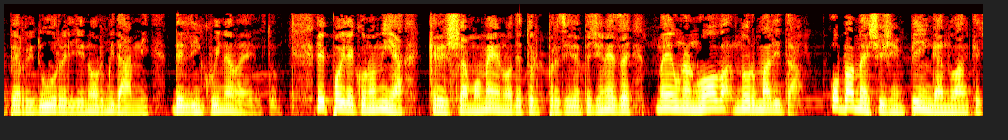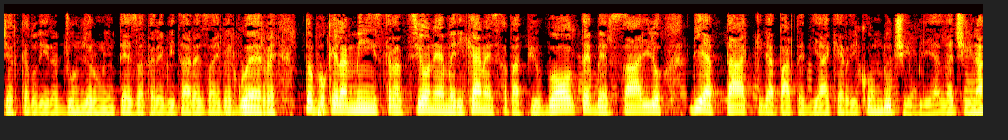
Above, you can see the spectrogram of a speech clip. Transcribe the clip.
per ridurre gli enormi danni dell'inquinamento. E poi l'economia, cresciamo meno, ha detto il presidente cinese, ma è una nuova normalità. Obama e Xi Jinping hanno anche cercato di raggiungere un'intesa per evitare cyberguerre, dopo che l'amministrazione americana è stata più volte bersaglio di attacchi da parte di hacker riconducibili alla Cina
